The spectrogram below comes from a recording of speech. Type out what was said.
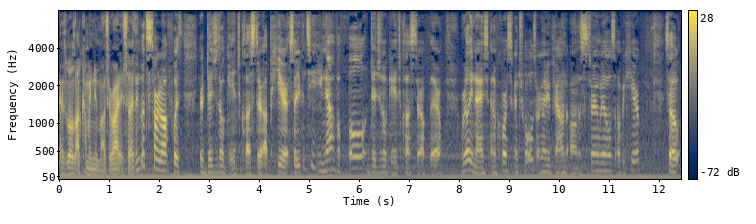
as well as upcoming new Maserati. So I think let's start off with your digital gauge cluster up here. So you can see you now have a full digital gauge cluster up there, really nice, and of course the controls are going to be found on the steering wheels over here. So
